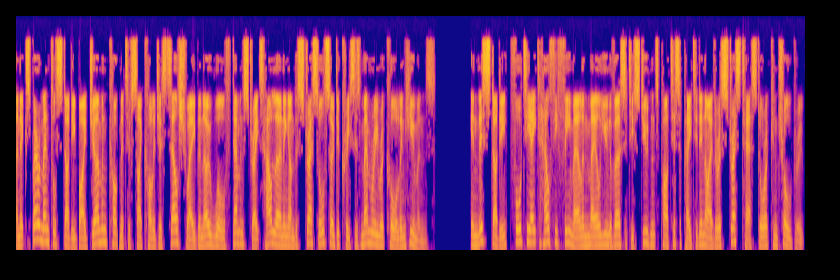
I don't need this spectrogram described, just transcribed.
An experimental study by German cognitive psychologists L. Schwabe and O. Wolf demonstrates how learning under stress also decreases memory recall in humans. In this study, 48 healthy female and male university students participated in either a stress test or a control group.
